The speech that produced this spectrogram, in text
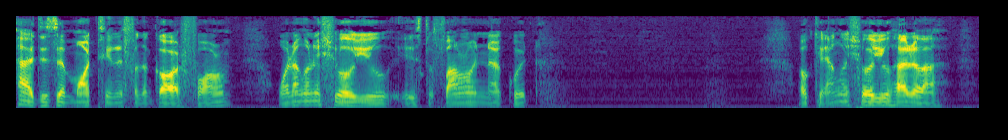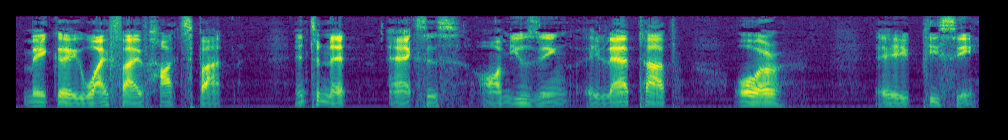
Hi, this is Martinez from the Guard Forum. What I'm going to show you is the following network. Okay, I'm going to show you how to make a Wi-Fi hotspot internet access um, using a laptop or a PC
